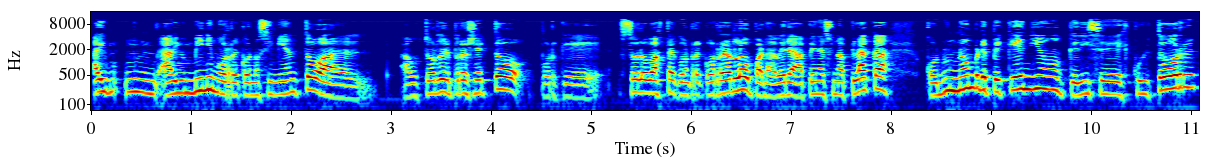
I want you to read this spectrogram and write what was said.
Hay un, hay un mínimo reconocimiento al autor del proyecto porque solo basta con recorrerlo para ver apenas una placa con un nombre pequeño que dice escultor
